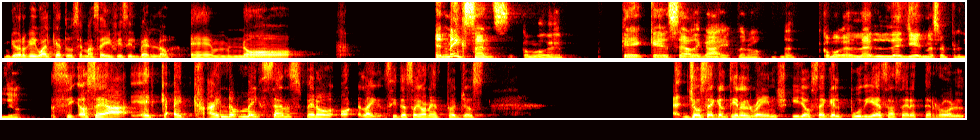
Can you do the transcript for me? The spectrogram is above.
yo creo que igual que tú, se me hace difícil verlo. Em, no. It makes sense, como que, que, que él sea the guy, pero me- como que le- legit me sorprendió. Sí, o sea, it, it kind of makes sense, pero, like, si te soy honesto, just. Yo sé que él tiene el range y yo sé que él pudiese hacer este rol,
